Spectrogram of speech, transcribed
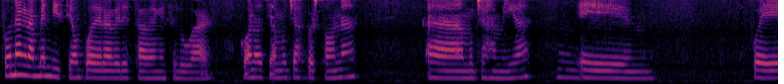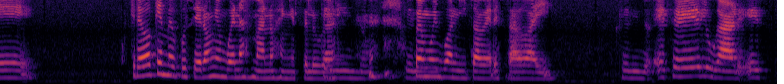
fue una gran bendición poder haber estado en ese lugar. Conocí a muchas personas. a muchas amigas. Mm. Eh, fue, creo que me pusieron en buenas manos en ese Qué lugar. lindo. qué Fue muy lindo, bonito haber estado ahí. Qué lindo. Ese lugar es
